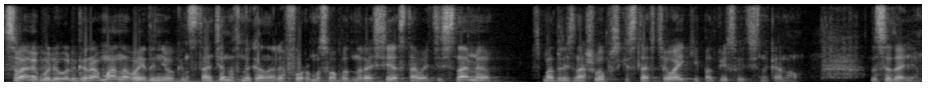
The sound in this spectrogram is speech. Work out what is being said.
С вами были Ольга Романова и Даниил Константинов на канале форума «Свободная Россия». Оставайтесь с нами, смотрите наши выпуски, ставьте лайки и подписывайтесь на канал. До свидания.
